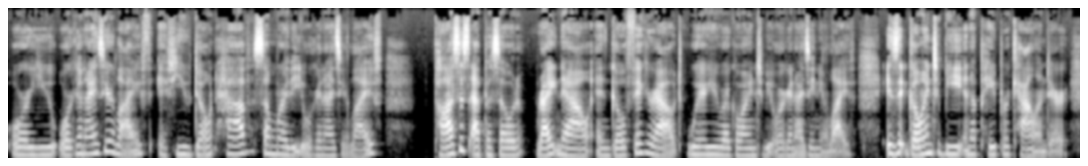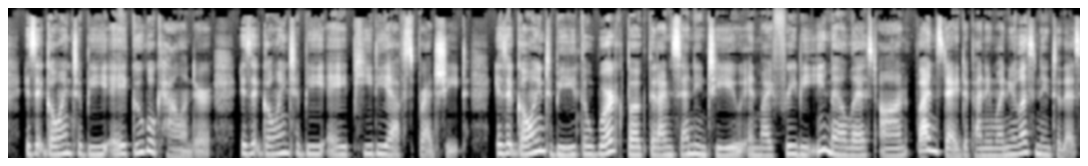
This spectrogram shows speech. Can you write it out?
or you organize your life, if you don't have somewhere that you organize your life, Pause this episode right now and go figure out where you are going to be organizing your life. Is it going to be in a paper calendar? Is it going to be a Google Calendar? Is it going to be a PDF spreadsheet? Is it going to be the workbook that I'm sending to you in my freebie email list on Wednesday, depending when you're listening to this?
